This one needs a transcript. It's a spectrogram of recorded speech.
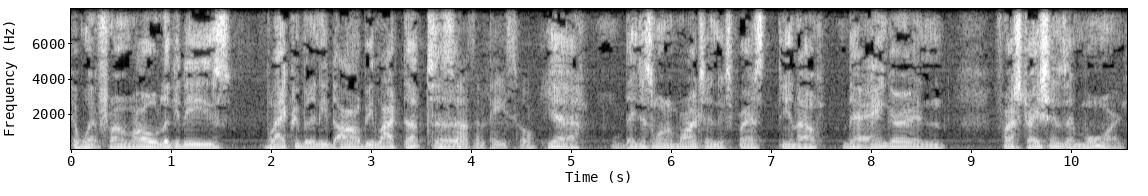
it went from oh look at these black people that need to all be locked up To to something peaceful. yeah, they just want to march and express, you know, their anger and frustrations and mourn.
